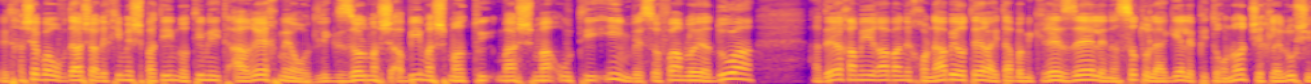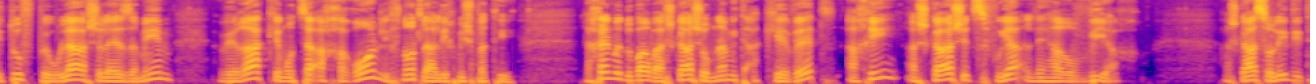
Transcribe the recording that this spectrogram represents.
בהתחשב בעובדה שהליכים משפטיים נוטים להתארך מאוד, לגזול משאבים משמעות, משמעותיים וסופם לא ידוע, הדרך המהירה והנכונה ביותר הייתה במקרה זה לנסות ולהגיע לפתרונות שיכללו שיתוף פעולה של היזמים, ורק כמוצא אחרון לפנות להליך משפטי. לכן מדובר בהשקעה שאומנם מתעכבת, אך היא השקעה שצפויה להרוויח. השקעה סולידית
